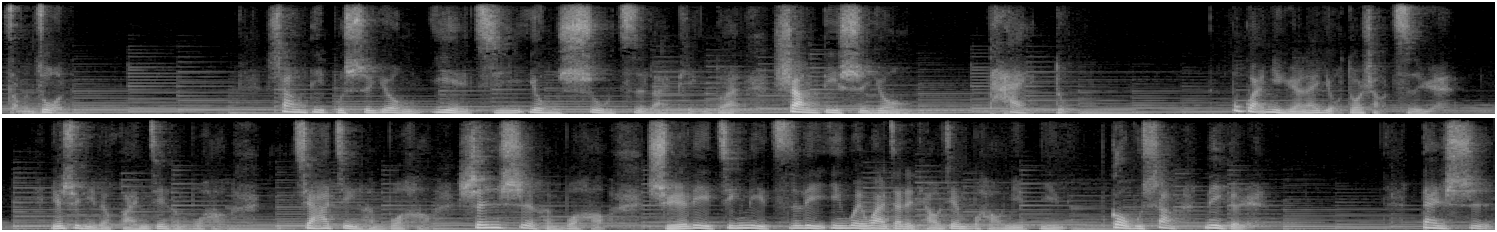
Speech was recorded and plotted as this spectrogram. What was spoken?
怎么做呢？上帝不是用业绩、用数字来评断，上帝是用态度。不管你原来有多少资源，也许你的环境很不好。家境很不好，身世很不好，学历、经历、资历，因为外在的条件不好，你你够不上那个人。但是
